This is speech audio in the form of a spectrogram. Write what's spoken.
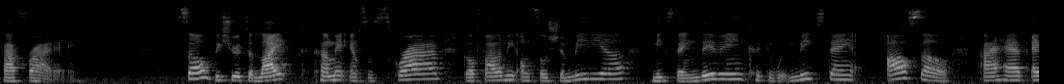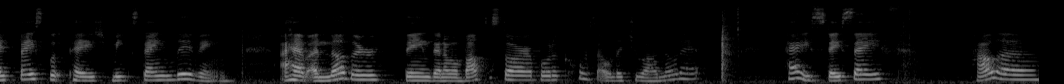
by Friday. So be sure to like, comment, and subscribe. Go follow me on social media, Stain Living, Cooking with Stain. Also, I have a Facebook page, Mikstang Living. I have another thing that I'm about to start, but of course I will let you all know that. Hey, stay safe. Holla.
